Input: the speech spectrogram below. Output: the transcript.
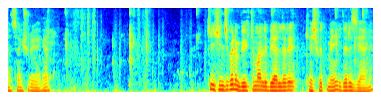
Hemen sen şuraya gel. Ki ikinci bölüm büyük ihtimalle bir yerleri keşfetmeye gideriz yani.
